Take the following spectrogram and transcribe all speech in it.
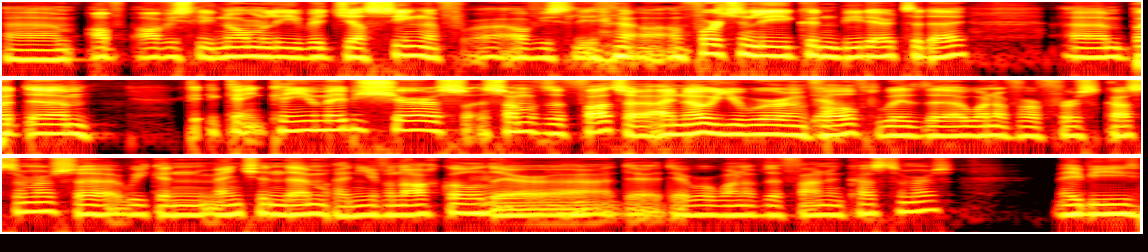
Um, ov- obviously, normally with Yassine, uh, obviously, unfortunately, he couldn't be there today. Um, but um, can can you maybe share some of the thoughts? I, I know you were involved yeah. with uh, one of our first customers. Uh, we can mention them, Reinier van Arkel. Mm-hmm. They're, uh, they they were one of the founding customers. Maybe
